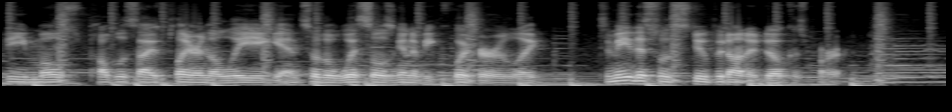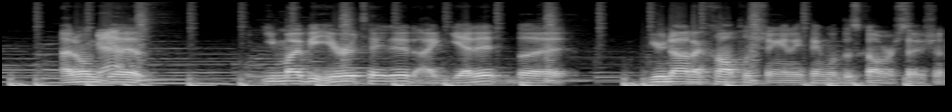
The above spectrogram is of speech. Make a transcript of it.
the most publicized player in the league, and so the whistle is going to be quicker. Like, to me, this was stupid on Udoka's part. I don't Yeah. get. You might be irritated. I get it, but you're not accomplishing anything with this conversation,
